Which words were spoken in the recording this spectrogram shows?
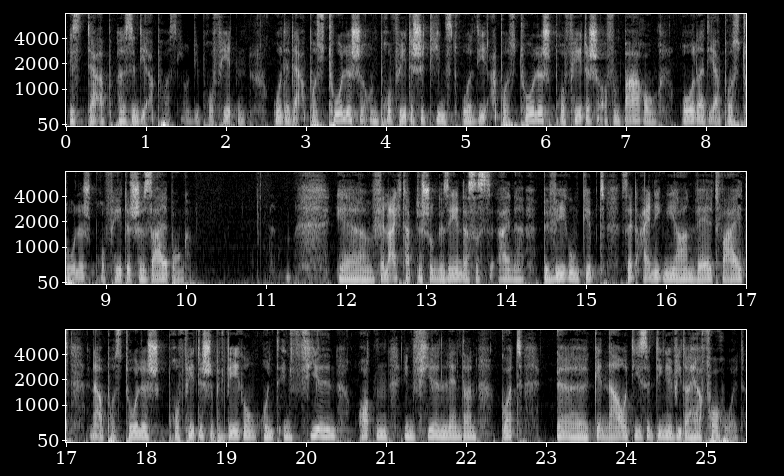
ist der, sind die Apostel und die Propheten oder der apostolische und prophetische Dienst oder die apostolisch-prophetische Offenbarung oder die apostolisch-prophetische Salbung. Vielleicht habt ihr schon gesehen, dass es eine Bewegung gibt seit einigen Jahren weltweit, eine apostolisch-prophetische Bewegung und in vielen Orten, in vielen Ländern Gott äh, genau diese Dinge wieder hervorholt.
